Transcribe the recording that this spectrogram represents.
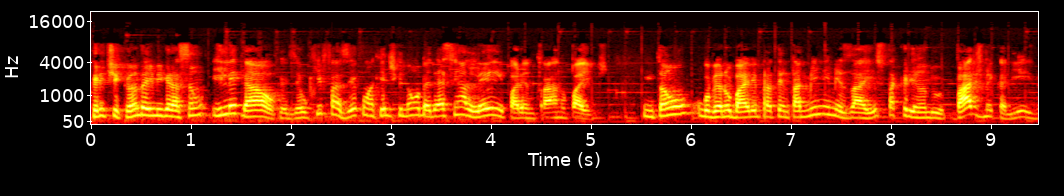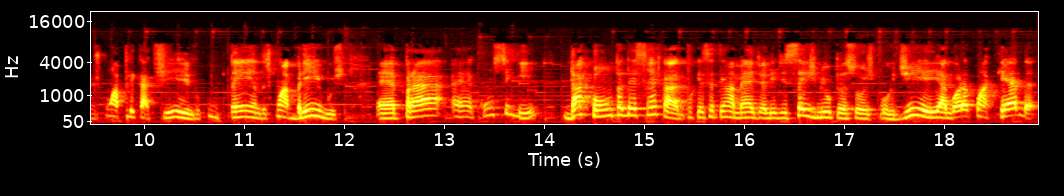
criticando a imigração ilegal, quer dizer, o que fazer com aqueles que não obedecem à lei para entrar no país. Então, o governo Biden, para tentar minimizar isso, está criando vários mecanismos, com aplicativo, com tendas, com abrigos, é, para é, conseguir dar conta desse recado. Porque você tem uma média ali de 6 mil pessoas por dia e agora, com a queda,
